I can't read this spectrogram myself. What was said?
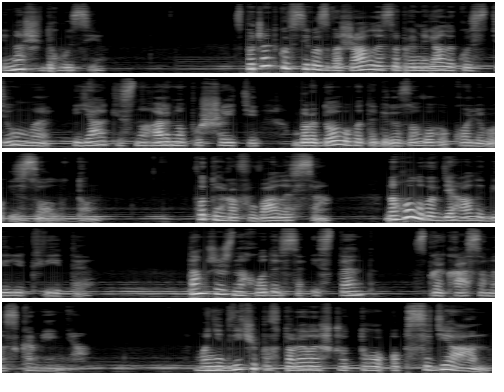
і наші друзі. Спочатку всі розважалися, приміряли костюми, якісно, гарно пошиті, бордового та бірюзового кольору із золотом. Фотографувалися, на голови вдягали білі квіти. Там же ж знаходився і стенд з прикрасами з каміння. Мені двічі повторили, що то обсидіан.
